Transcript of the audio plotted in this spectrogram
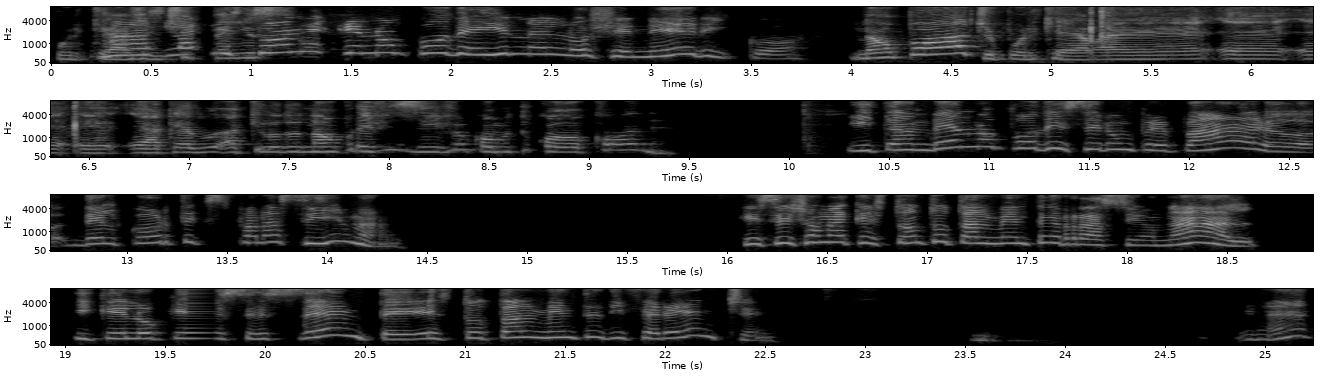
porque a Mas gente a isso- questão é que não pode ir no genérico. não pode, porque ela é, é, é, é- é aquilo, do não previsível, como tu colocou, né? E também não pode ser um preparo del córtex para cima. Que seja uma questão totalmente racional e que lo que se sente é totalmente diferente. Né?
